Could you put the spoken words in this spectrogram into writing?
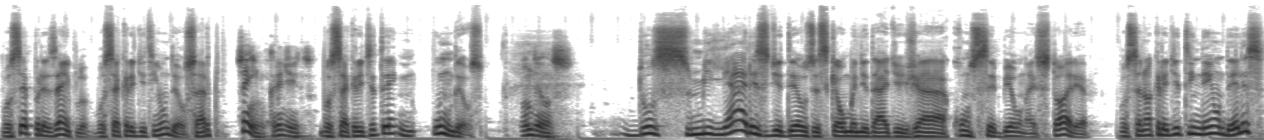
Você, por exemplo, você acredita em um deus, certo? Sim, acredito. Você acredita em um deus. Um deus. Dos milhares de deuses que a humanidade já concebeu na história, você não acredita em nenhum deles,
